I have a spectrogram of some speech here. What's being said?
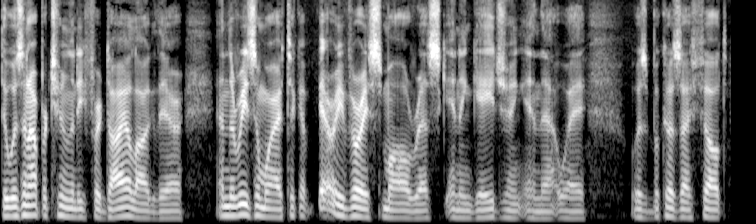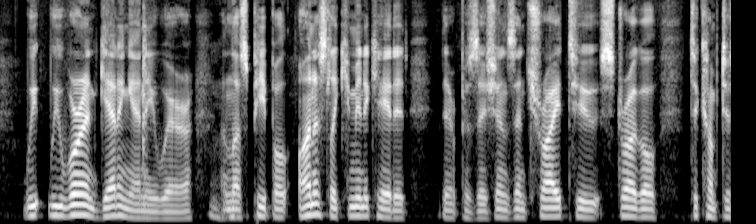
there was an opportunity for dialogue there, and the reason why I took a very, very small risk in engaging in that way was because I felt we, we weren't getting anywhere mm-hmm. unless people honestly communicated their positions and tried to struggle to come to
